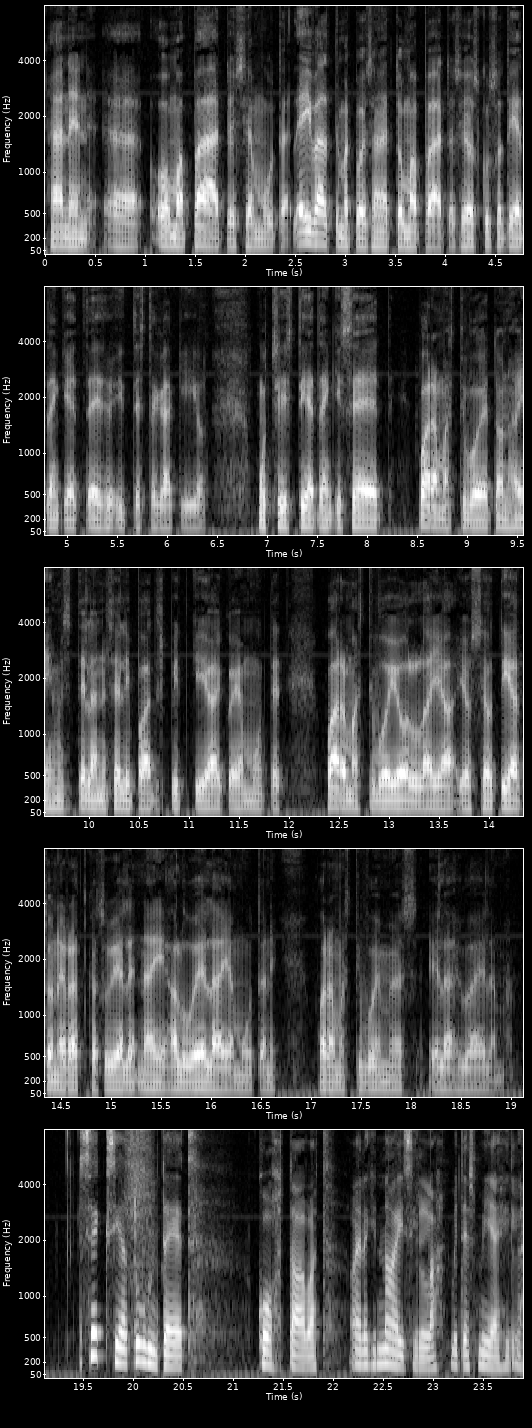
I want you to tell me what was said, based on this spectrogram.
hänen ö, oma päätös ja muuta. Ei välttämättä voi sanoa, että oma päätös. Joskus on tietenkin, että ei se itsestäkään kiinni Mutta siis tietenkin se, että varmasti voi, että onhan ihmiset elänyt selipaatis pitkiä aikoja ja muuta, että varmasti voi olla. Ja jos se on tietoinen ratkaisu ja näin haluaa elää ja muuta, niin varmasti voi myös elää hyvää elämää. Seksi ja tunteet kohtaavat ainakin naisilla, mites miehillä?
